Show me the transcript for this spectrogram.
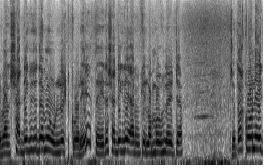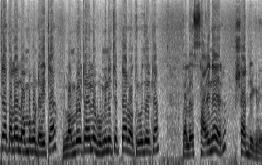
এবার ষাট ডিগ্রি যদি আমি উল্লেখ করি, তো এটা ষাট ডিগ্রি আর কি লম্ব হলো এটা? যত কোণ এইটা, তাহলে লম্ব কোনটা এইটা, লম্ব এইটা হলো ভূমি নিচেরটা আর অত্রিভুজ এইটা। তাহলে সাইনের ষাট ডিগ্রি।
